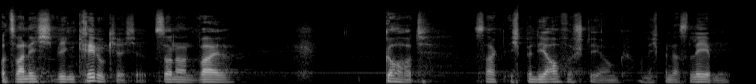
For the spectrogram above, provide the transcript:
Und zwar nicht wegen Credo-Kirche, sondern weil Gott sagt, ich bin die Auferstehung und ich bin das Leben.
